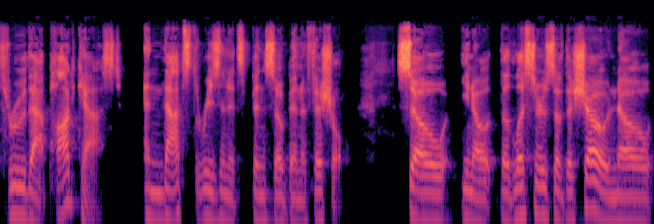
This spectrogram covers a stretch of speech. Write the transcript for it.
through that podcast. And that's the reason it's been so beneficial. So, you know, the listeners of the show know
